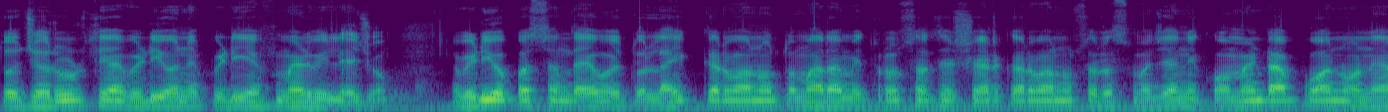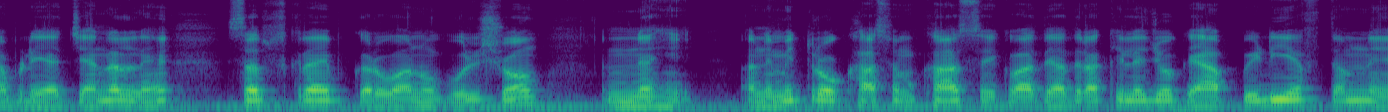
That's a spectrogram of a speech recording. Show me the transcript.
તો જરૂરથી આ વીડિયો અને પીડીએફ મેળવી લેજો. વીડિયો પસંદ આવ્યો હોય તો લાઇક કરવાનું, તમારા મિત્રો સાથે શેર કરવાનું, સરસ મજાની કોમેન્ટ આપવાનું અને આપણી આ ચેનલને સબસ્ક્રાઇબ કરવાનું ભૂલશો નહીં. અને મિત્રો ખાસમ ખાસ એક વાત યાદ રાખી લેજો કે આ પીડીએફ તમને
